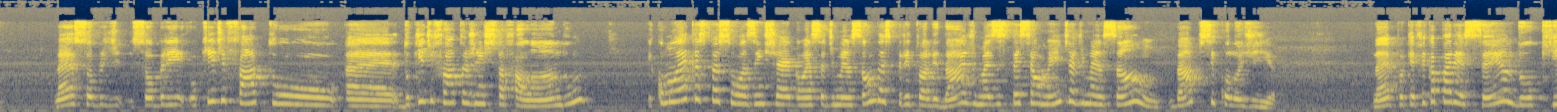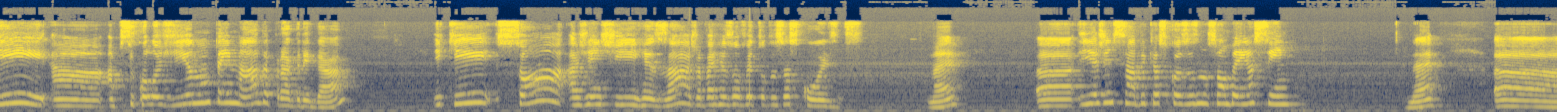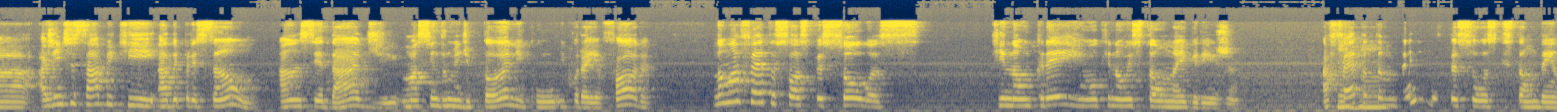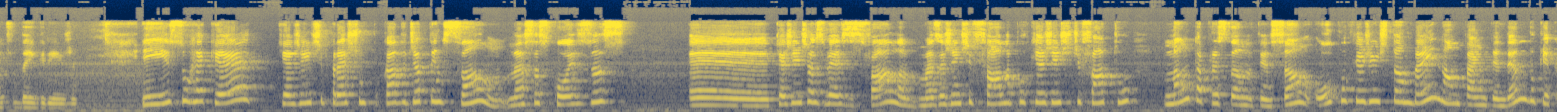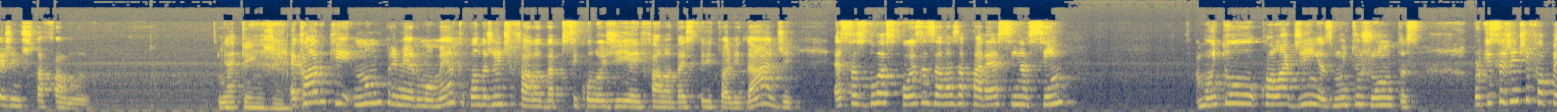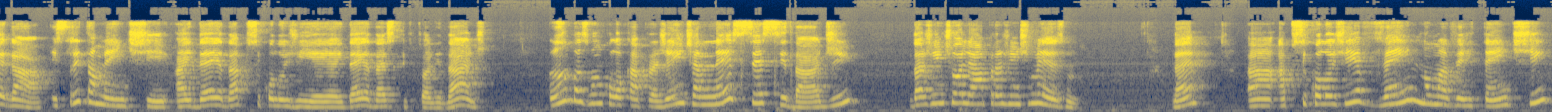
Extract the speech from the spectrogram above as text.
né? Sobre, sobre o que de fato, é, do que de fato a gente está falando e como é que as pessoas enxergam essa dimensão da espiritualidade, mas especialmente a dimensão da psicologia né? Porque fica parecendo que a, a psicologia não tem nada para agregar e que só a gente rezar já vai resolver todas as coisas, né? Uh, e a gente sabe que as coisas não são bem assim, né? Uh, a gente sabe que a depressão, a ansiedade, uma síndrome de pânico e por aí afora, não afeta só as pessoas que não creem ou que não estão na igreja. Afeta uhum. também as pessoas que estão dentro da igreja. E isso requer que a gente preste um bocado de atenção nessas coisas é, que a gente às vezes fala, mas a gente fala porque a gente de fato não está prestando atenção ou porque a gente também não está entendendo do que, que a gente está falando. Né? Entendi. É claro que num primeiro momento, quando a gente fala da psicologia e fala da espiritualidade, essas duas coisas elas aparecem assim muito coladinhas, muito juntas. Porque se a gente for pegar estritamente a ideia da psicologia e a ideia da espiritualidade, ambas vão colocar para a gente a necessidade da gente olhar para a gente mesmo, né? A, a psicologia vem numa vertente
